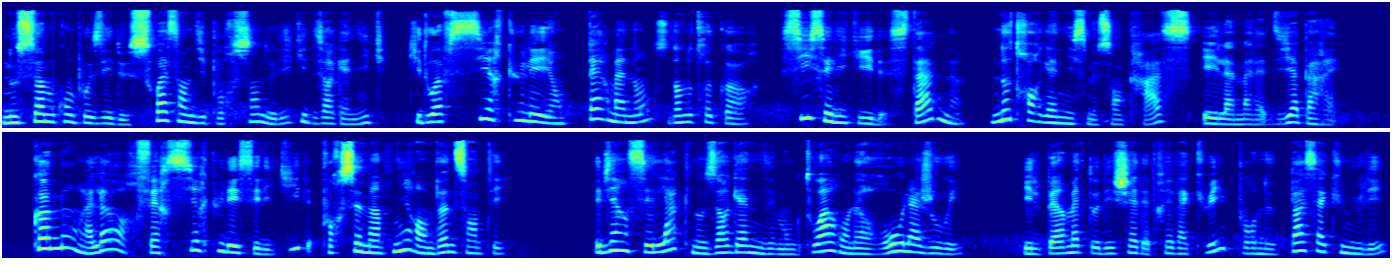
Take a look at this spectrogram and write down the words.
Nous sommes composés de 70% de liquides organiques qui doivent circuler en permanence dans notre corps. Si ces liquides stagnent, notre organisme s'encrasse et la maladie apparaît. Comment alors faire circuler ces liquides pour se maintenir en bonne santé? Eh c'est là que nos organes émonctoires ont leur rôle à jouer. Ils permettent aux déchets d'être évacués pour ne pas s'accumuler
